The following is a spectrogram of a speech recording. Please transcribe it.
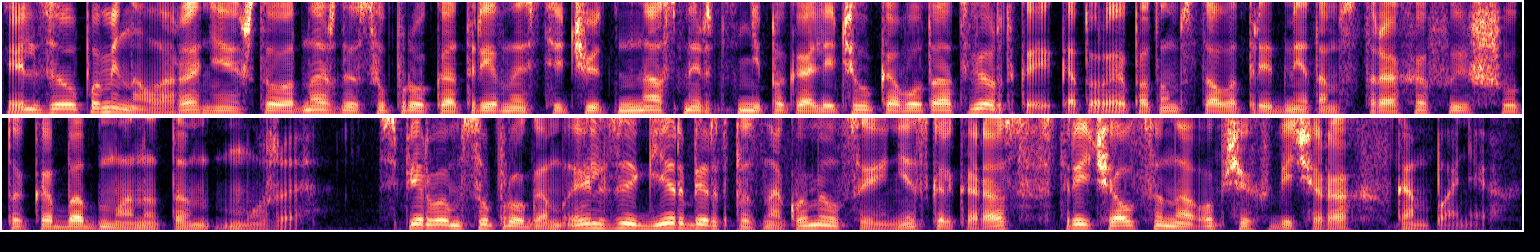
Эльза упоминала ранее, что однажды супруг от ревности чуть насмерть не покалечил кого-то отверткой, которая потом стала предметом страхов и шуток об обманутом муже. С первым супругом Эльзы Герберт познакомился и несколько раз встречался на общих вечерах в компаниях.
